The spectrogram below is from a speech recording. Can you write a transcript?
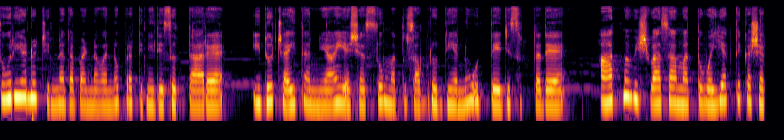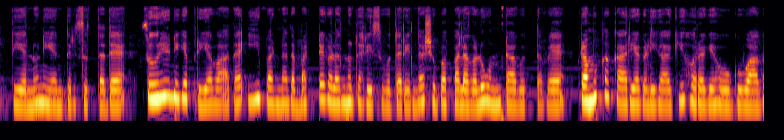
ಸೂರ್ಯನು ಚಿನ್ನದ ಬಣ್ಣವನ್ನು ಪ್ರತಿನಿಧಿಸುತ್ತಾರೆ. ಇದು ಚೈತನ್ಯ, ಯಶಸ್ಸು ಮತ್ತು ಸಮೃದ್ಧಿಯನ್ನು ಉತ್ತೇಜಿಸುತ್ತದೆ. ಆತ್ಮವಿಶ್ವಾಸ ಮತ್ತು ವೈಯಕ್ತಿಕ ಶಕ್ತಿಯನ್ನು ನಿಯಂತ್ರಿಸುತ್ತದೆ. ಸೂರ್ಯನಿಗೆ ಪ್ರಿಯವಾದ ಈ ಬಣ್ಣದ ಬಟ್ಟೆಗಳನ್ನು ಧರಿಸುವುದರಿಂದ ಶುಭ ಫಲಗಳು ಉಂಟಾಗುತ್ತವೆ. ಪ್ರಮುಖ ಕಾರ್ಯಗಳಿಗಾಗಿ ಹೊರಗೆ ಹೋಗುವಾಗ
